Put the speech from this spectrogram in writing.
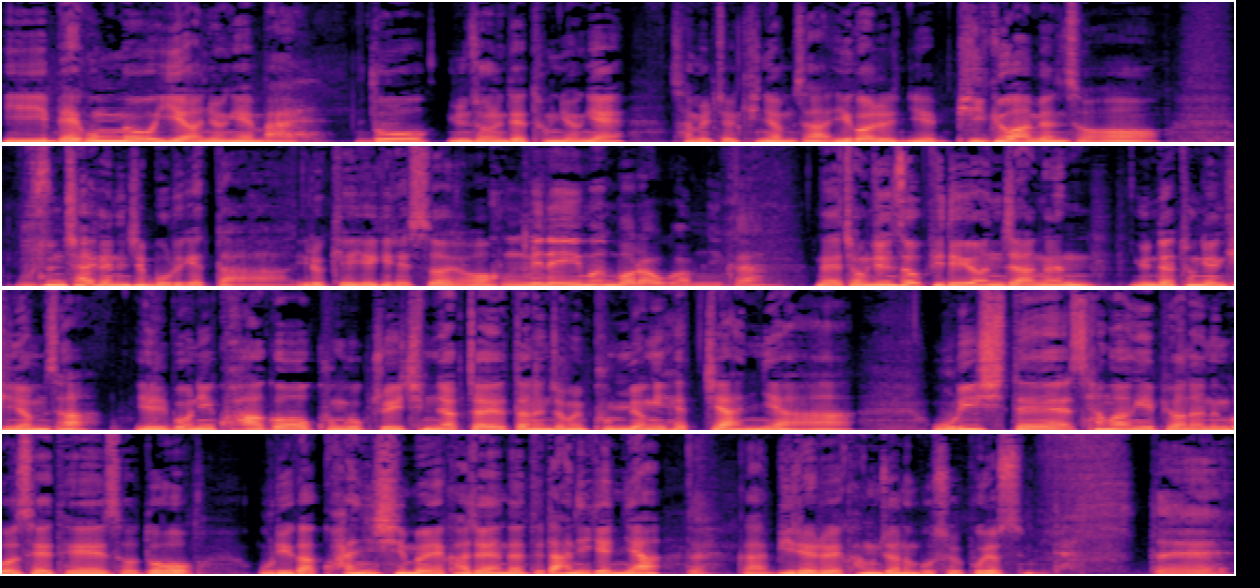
이 매국노 이한영의 말, 또 네. 윤석열 대통령의 3.1절 기념사 이걸 예, 비교하면서 무슨 차이가 있는지 모르겠다 이렇게 얘기를 했어요. 국민의힘은 뭐라고 합니까? 네, 정진석 비대위원장은 윤 대통령 기념사 일본이 과거 군국주의 침략자였다는 점을 분명히 했지 않냐. 우리 시대 상황이 변하는 것에 대해서도 우리가 관심을 가져야 한다는 뜻 아니겠냐. 네. 그러니까 미래를 강조하는 모습을 보였습니다. 네,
